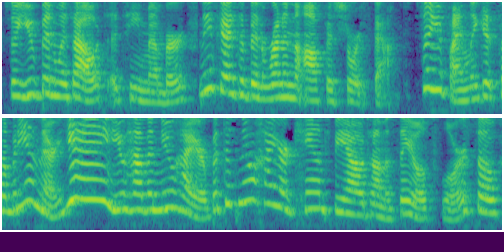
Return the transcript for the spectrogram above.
So you've been without a team member. These guys have been running the office short staffed. So you finally get somebody in there. Yay, you have a new hire. But this new hire can't be out on the sales floor. So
